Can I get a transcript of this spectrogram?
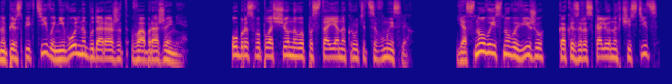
но перспектива невольно будоражит воображение. Образ воплощенного постоянно крутится в мыслях. Я снова и снова вижу, как из раскаленных частиц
